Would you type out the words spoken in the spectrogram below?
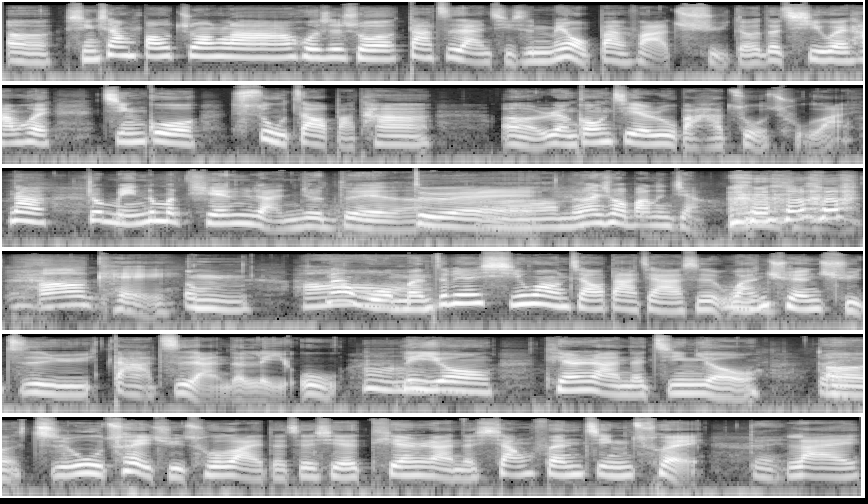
呃形象包装啦，或是说大自然其实没有办法取得的气味，他们会经过塑造，把它呃人工介入，把它做出来，那就没那么天然就对了。对，没关系，我帮你讲。OK，嗯，那我们这边希望教大家是完全取自于大自然的礼物，嗯利用天然的精油。呃，植物萃取出来的这些天然的香氛精粹，对，来。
